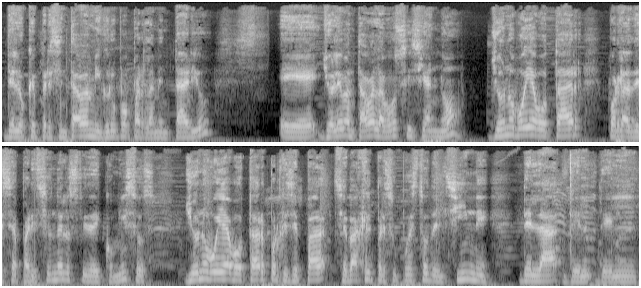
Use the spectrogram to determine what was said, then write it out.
de lo que presentaba mi grupo parlamentario. Eh, yo levantaba la voz y decía, no, yo no voy a votar por la desaparición de los fideicomisos. Yo no voy a votar porque se, pa- se baje el presupuesto del cine, de la, del- del-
